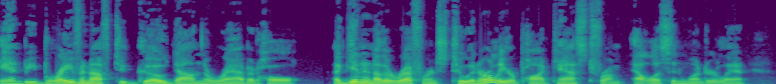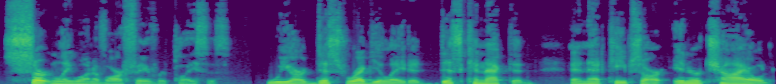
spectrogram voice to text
and be brave enough to go down the rabbit hole. Again, another reference to an earlier podcast from Alice in Wonderland, certainly one of our favorite places. We are dysregulated, disconnected, and that keeps our inner child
